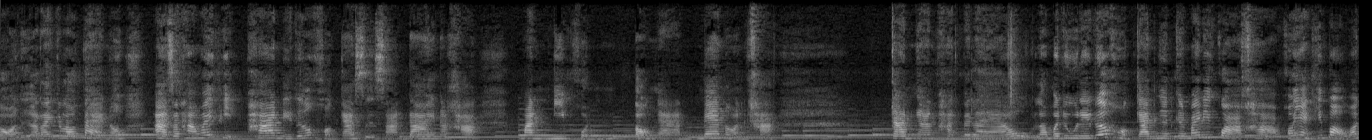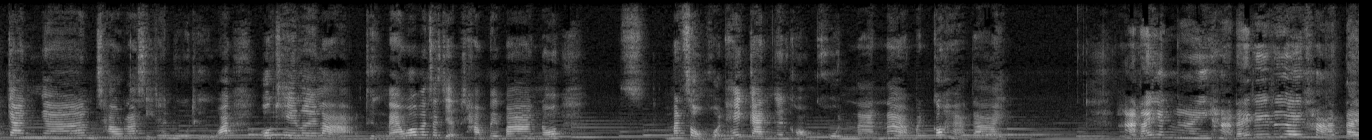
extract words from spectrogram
ต่อหรืออะไรก็แล้วแต่เนาะอาจจะทำให้ผิดพลาดในเรื่องของการสื่อสารได้นะคะ มันมีผลต่องานแน่นอนค่ะ การงานผ่านไปแล้ว เรามาดูในเรื่องของการเงินกันไม่ดีกว่าค่ะ เพราะอย่างที่บอกว่าการงานชาวราศีธนูถือว่าโอเคเลยล่ะ ถึงแม้ว่ามันจะเจ็บช้ำไปบ้างเนาะมันส่งผลให้การเงินของคุณนั้นน่ะมันก็หาได้ หาได้ยังไงหาได้เรื่อยๆ ค่ะ แต่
